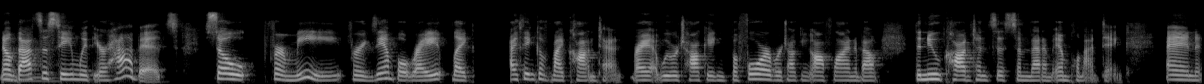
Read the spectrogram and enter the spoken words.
Now, mm-hmm. that's the mm. same with your habits. So, for me, for example, right, like I think of my content, right? We were talking before, we're talking offline about the new content system that I'm implementing. And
